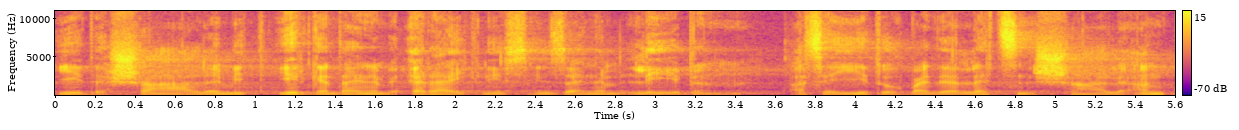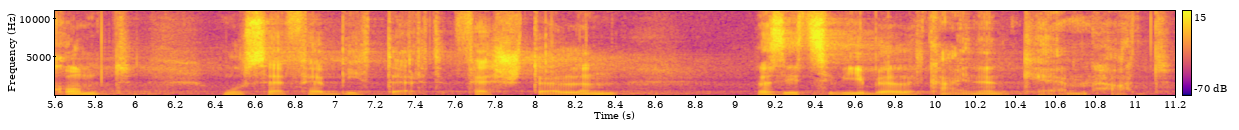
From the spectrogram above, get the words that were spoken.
jede Schale mit irgendeinem Ereignis in seinem Leben. Als er jedoch bei der letzten Schale ankommt, muss er verbittert feststellen, dass die Zwiebel keinen Kern hat.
